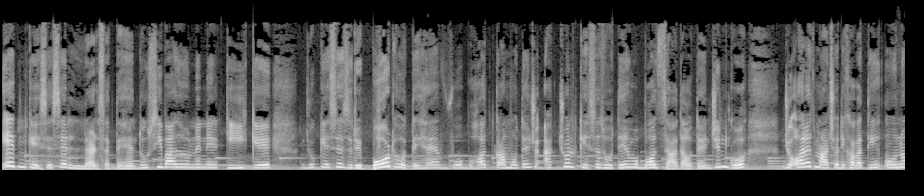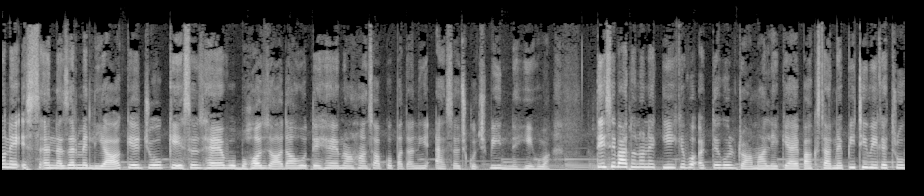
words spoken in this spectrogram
ان کیسز سے لڑ سکتے ہیں۔ دوسری بات انہوں نے کی کہ جو کیسز رپورٹ ہوتے ہیں وہ بہت کم ہوتے ہیں، جو ایکچوئل کیسز ہوتے ہیں وہ بہت زیادہ ہوتے ہیں۔ جن کو جو عورت مارچ والی خواتین، انہوں نے اس نظر میں لیا کہ جو کیسز ہیں وہ بہت زیادہ ہوتے ہیں۔ عمران خان صاحب کو پتہ نہیں ایسا کچھ بھی نہیں ہوا۔ تیسری بات انہوں نے کی کہ وہ اٹے ڈرامہ لے کے آئے پاکستان میں پی ٹی وی کے تھرو۔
